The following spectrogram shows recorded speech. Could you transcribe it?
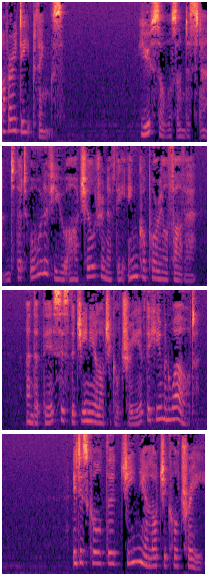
are very deep things. You souls understand that all of you are children of the incorporeal Father and that this is the genealogical tree of the human world. It is called the genealogical tree.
